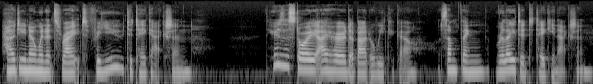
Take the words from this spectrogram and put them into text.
How do you know when it's right for you to take action? Here's a story I heard about a week ago, something related to taking action.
